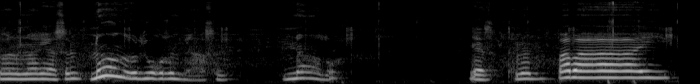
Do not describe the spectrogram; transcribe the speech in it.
yorumlar yazın. Ne olur yorum yazın. Ne olur. Yazın tamam. Bye bye.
